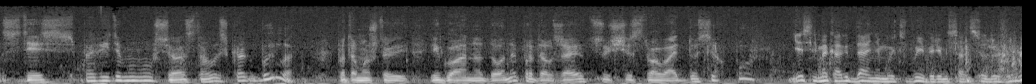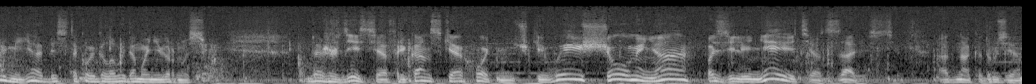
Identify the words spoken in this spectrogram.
Здесь, по-видимому, все осталось как было, потому что игуанодоны продолжают существовать до сих пор. Если мы когда-нибудь выберемся отсюда живыми, я без такой головы домой не вернусь. Дождите, африканские охотнички, вы еще у меня позеленеете от зависти. Однако, друзья,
